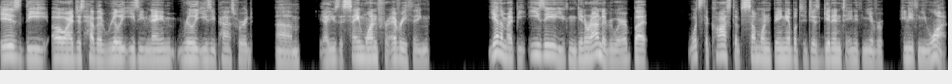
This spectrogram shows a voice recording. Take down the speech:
is the, oh, I just have a really easy name, really easy password. Um, I use the same one for everything. Yeah, that might be easy. You can get around everywhere, but what's the cost of someone being able to just get into anything you ever, anything you want?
